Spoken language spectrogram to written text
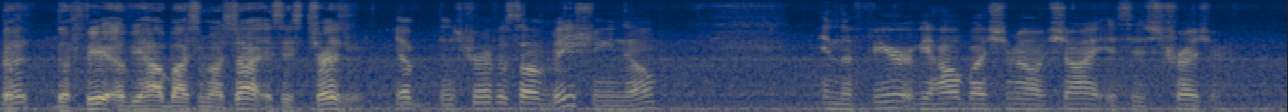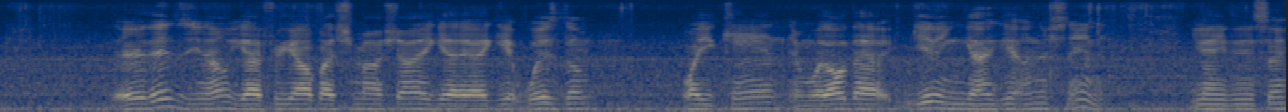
the, Good. the fear of Yahweh Shema Shai is his treasure. Yep, the strength of salvation, you know? In the fear of Yahweh Shema Shai is his treasure. There it is, you know? You gotta fear Yahweh Shema Shai, you gotta get wisdom while you can, and with all that getting, you gotta get understanding. You got anything to say?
